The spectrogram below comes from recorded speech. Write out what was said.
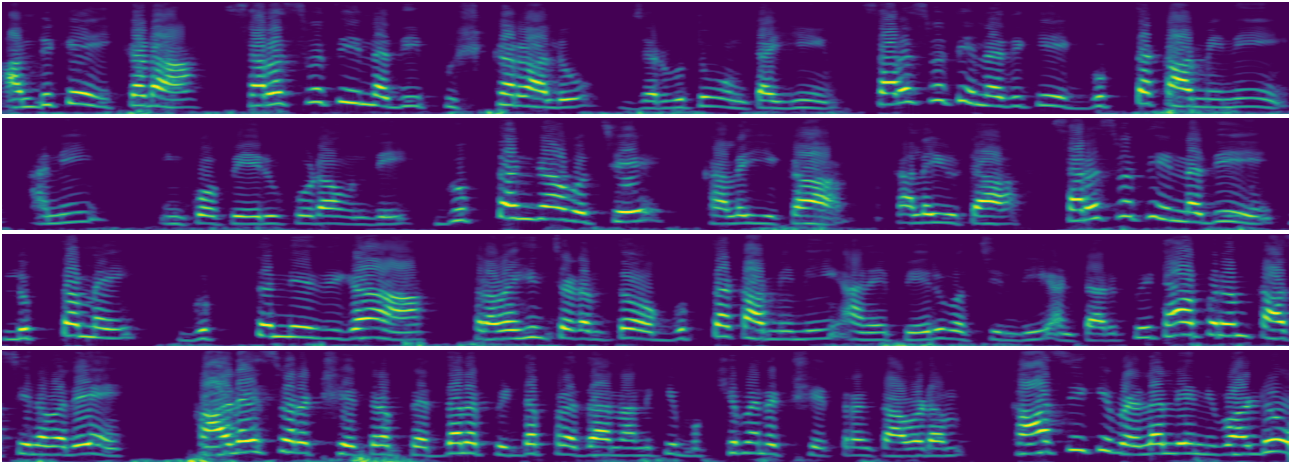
అందుకే ఇక్కడ సరస్వతి నది పుష్కరాలు జరుగుతూ ఉంటాయి. సరస్వతి నదికి గుప్త కామిని అని ఇంకో పేరు కూడా ఉంది. గుప్తంగా వచ్చే కలయిక కలయుట. సరస్వతి నది లుప్తమై గుప్త నదిగా ప్రవహించడంతో గుప్త కామిని అనే పేరు వచ్చింది అంటారు. పిఠాపురం కాశీల వలె కాళేశ్వర క్షేత్రం పెద్దల పిండ ప్రధానానికి ముఖ్యమైన క్షేత్రం కావడం. కాశీకి వెళ్ళలేని వాళ్ళు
